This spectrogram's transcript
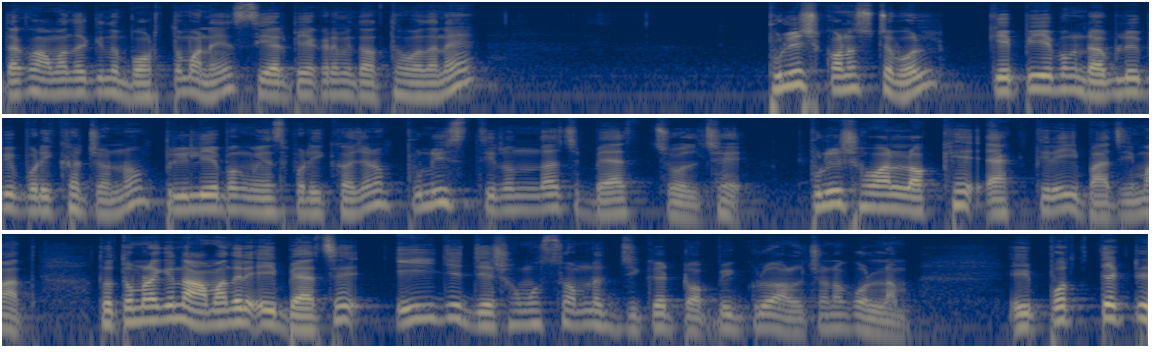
দেখো, আমাদের কিন্তু বর্তমানে সিআরপি একাডেমি তত্ত্বাবধানে পুলিশ কনস্টেবল কেপি এবং ডাব্লিউপি পরীক্ষার জন্য প্রিলি এবং মেন্স পরীক্ষার জন্য পুলিশ তীরন্দাজ ব্যাচ চলছে। পুলিশ হওয়ার লক্ষ্যে এক তীরেই বাজিমাত। তো তোমরা কিন্তু আমাদের এই ব্যাচে এই যে যে সমস্ত আমরা জিকের টপিকগুলো আলোচনা করলাম, এই প্রত্যেকটি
